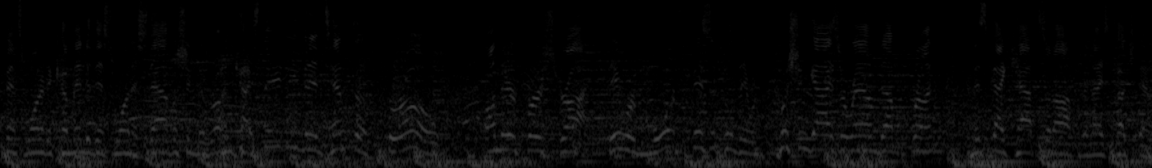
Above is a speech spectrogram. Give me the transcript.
Offense wanted to come into this one establishing the run, guys. They didn't even attempt to throw on their first drive. They were more physical. They were pushing guys around up front. And this guy caps it off with a nice touchdown.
